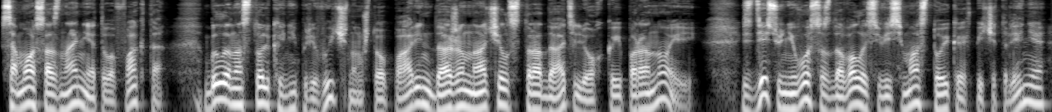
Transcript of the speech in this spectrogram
Само осознание этого факта было настолько непривычным, что парень даже начал страдать легкой паранойей. Здесь у него создавалось весьма стойкое впечатление,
